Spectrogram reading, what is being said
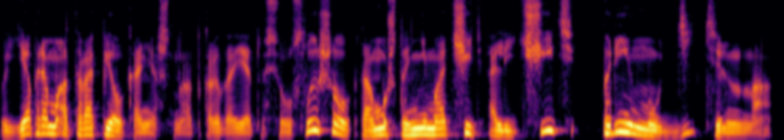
я прямо оторопел, конечно, когда я это все услышал, потому что не мочить, а лечить принудительно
